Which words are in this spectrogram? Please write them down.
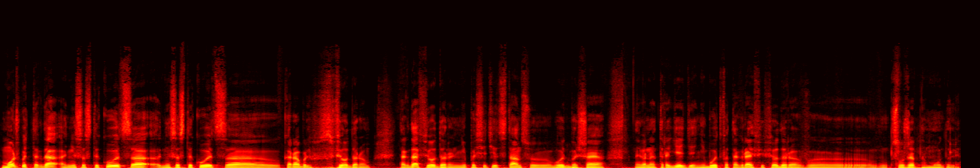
Может быть, тогда они состыкуются, не состыкуется корабль с Федором. Тогда Федор не посетит станцию, будет большая, наверное, трагедия, не будет фотографии Федора в э, служебном модуле.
